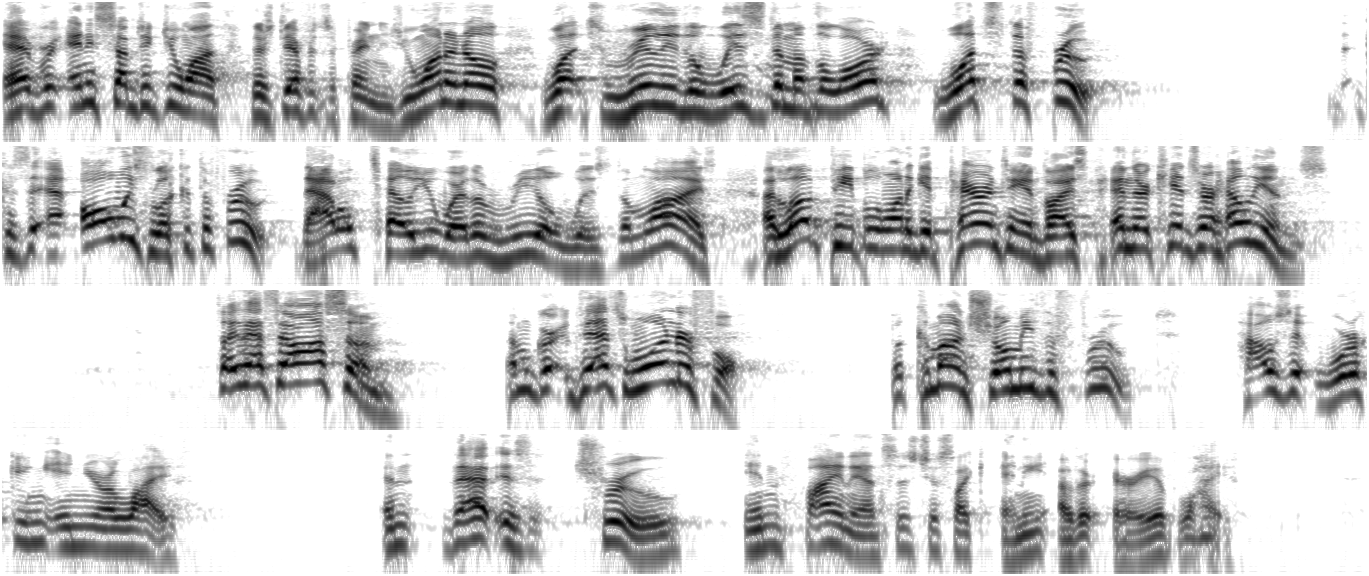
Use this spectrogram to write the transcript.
Every, any subject you want, there's different opinions. You want to know what's really the wisdom of the Lord? What's the fruit? Because uh, always look at the fruit. That'll tell you where the real wisdom lies. I love people who want to get parenting advice and their kids are hellions. It's like, that's awesome. I'm great. That's wonderful. But come on, show me the fruit. How's it working in your life? And that is true in finances, just like any other area of life.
